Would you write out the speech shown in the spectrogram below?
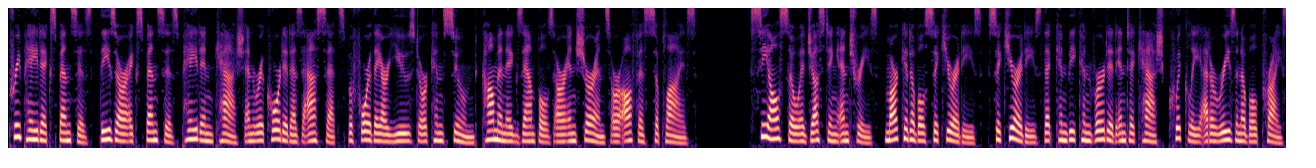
Prepaid expenses – These are expenses paid in cash and recorded as assets before they are used or consumed common examples are insurance or office supplies. See also adjusting entries, marketable securities, securities that can be converted into cash quickly at a reasonable price.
